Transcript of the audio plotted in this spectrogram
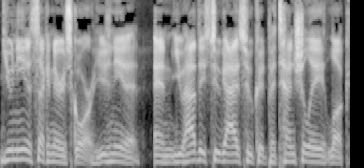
you need a secondary score. You just need it. And you have these two guys who could potentially look.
